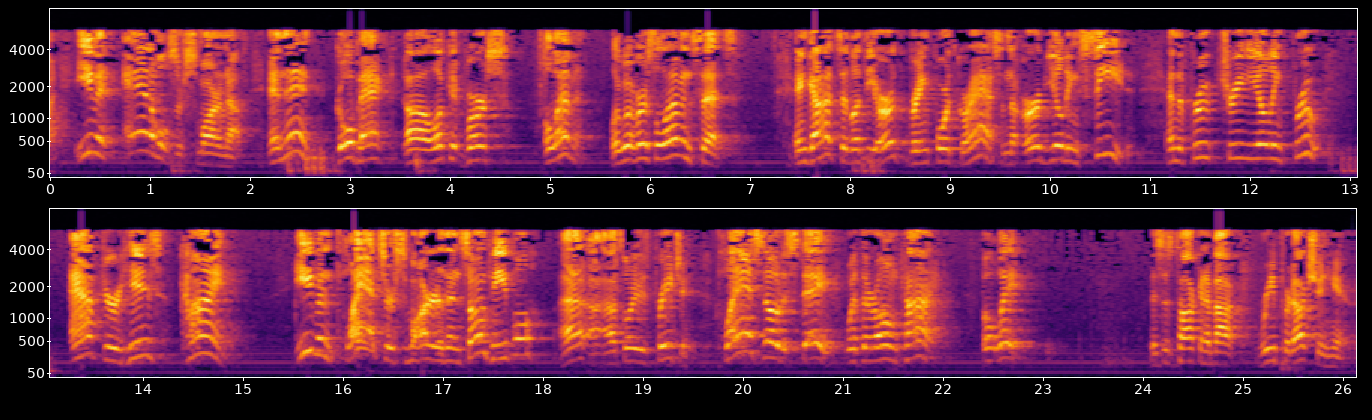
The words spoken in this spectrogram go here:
on. Even animals are smart enough. And then go back, uh, look at verse 11. Look what verse 11 says. And God said, Let the earth bring forth grass, and the herb yielding seed, and the fruit tree yielding fruit, after his kind. Even plants are smarter than some people. Uh, uh, that's what he was preaching. Plants know to stay with their own kind. But wait, this is talking about reproduction here.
